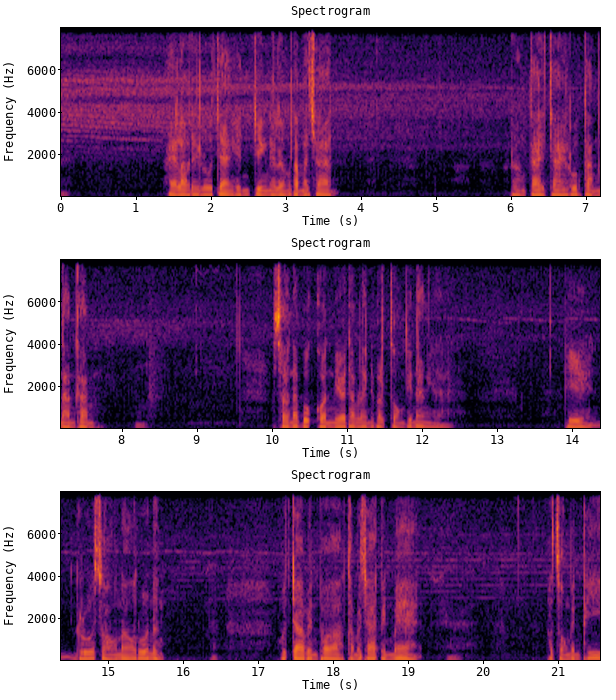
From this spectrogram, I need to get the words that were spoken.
นะให้เราได้รู้แจ้งเห็นจริงในเรื่องของธรรมชาติ เรื่องกายใจรูปธรรมนามธรรมสานบุคคลมีไว้ทำอะไรในพระสงฆ์ที่นั่งอยู่นะพี่รู้สองน้องรู้หนึ่งพุทธเจ้าเป็นพ่อธรรมชาติเป็นแม่ ระสงฆ์เป็นพี่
